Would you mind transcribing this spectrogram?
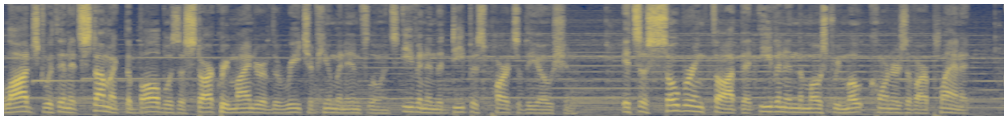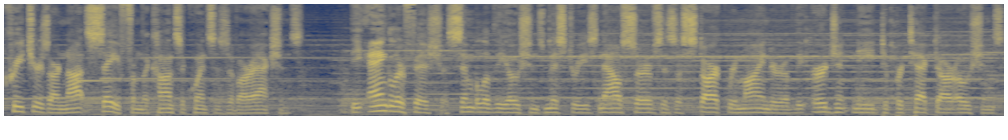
Lodged within its stomach, the bulb was a stark reminder of the reach of human influence, even in the deepest parts of the ocean. It's a sobering thought that even in the most remote corners of our planet, creatures are not safe from the consequences of our actions. The anglerfish, a symbol of the ocean's mysteries, now serves as a stark reminder of the urgent need to protect our oceans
